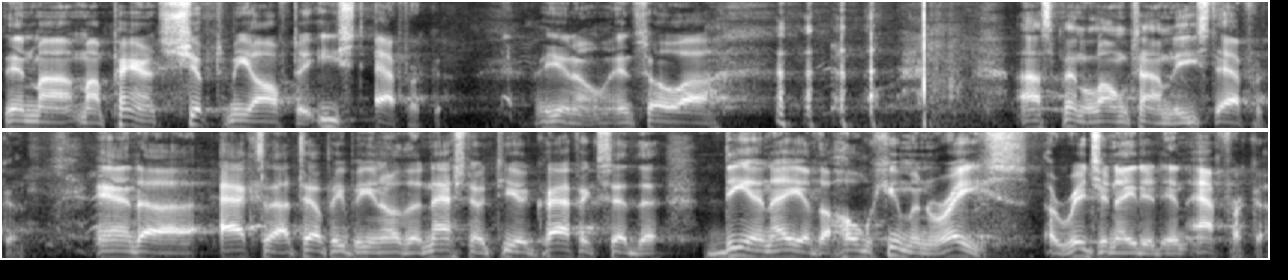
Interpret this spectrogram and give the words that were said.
Then my, my parents shipped me off to East Africa, you know, and so uh, I spent a long time in East Africa. And uh, actually, I tell people, you know, the National Geographic said the DNA of the whole human race originated in Africa.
